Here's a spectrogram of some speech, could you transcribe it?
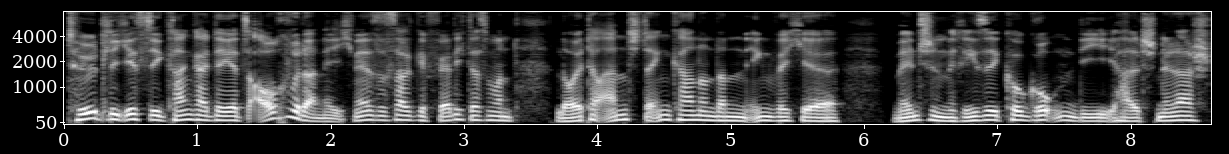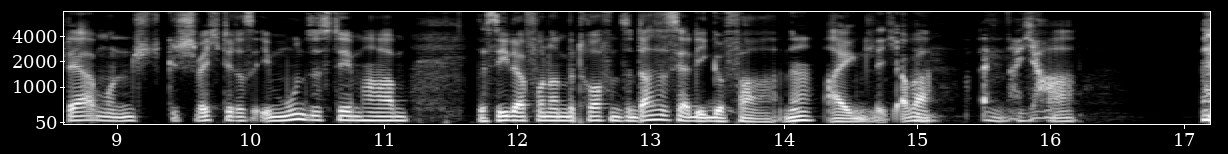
tödlich ist die Krankheit ja jetzt auch wieder nicht. Ne? Es ist halt gefährlich, dass man Leute anstecken kann und dann irgendwelche Menschen in Risikogruppen, die halt schneller sterben und ein geschwächteres Immunsystem haben, dass sie davon dann betroffen sind. Das ist ja die Gefahr, ne? Eigentlich. Aber äh, naja.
